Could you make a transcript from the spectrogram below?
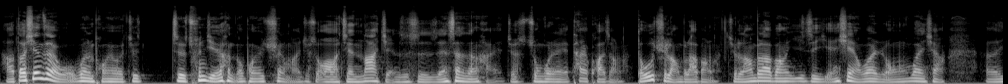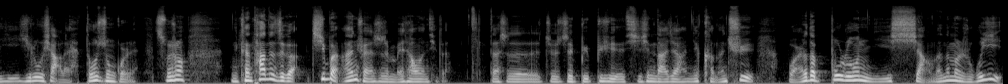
啊，到现在我问朋友，就这春节很多朋友去了嘛，就说哦，简那简直是人山人海，就是中国人也太夸张了，都去琅勃拉邦了。就琅勃拉邦一直沿线万荣、万象，呃，一一路下来都是中国人，所以说你看它的这个基本安全是没啥问题的。但是，就是必必须得提醒大家，你可能去玩的不如你想的那么如意，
